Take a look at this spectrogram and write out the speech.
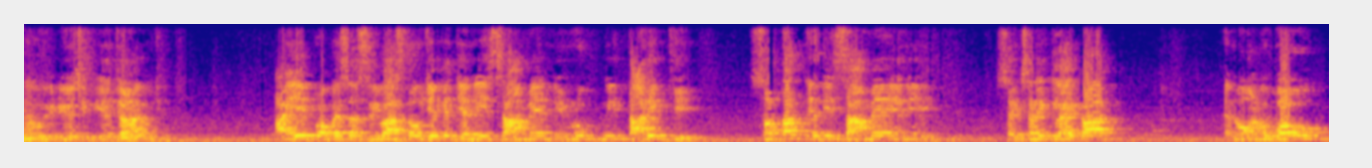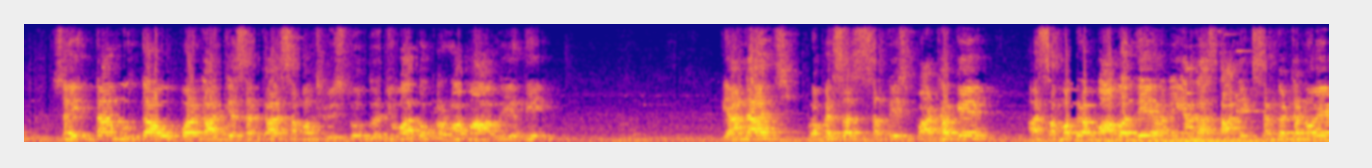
એવું યુનિવર્સિટીએ જણાવ્યું છે. આ એ પ્રોફેસર શ્રીવાસ્તવ છે કે જેની સામે નિમણૂકની તારીખથી સતત એની સામે એની શૈક્ષણિક લાયકાત, એનો અનુભવ સહિતના મુદ્દા ઉપર રાજ્ય સરકાર સમક્ષ વિસ્તૃત રજૂઆતો કરવામાં આવી હતી. ત્યાંના જ પ્રોફેસર સતીશ પાઠકે આ સમગ્ર બાબતે અને ત્યાંના સ્થાનિક સંગઠનોએ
